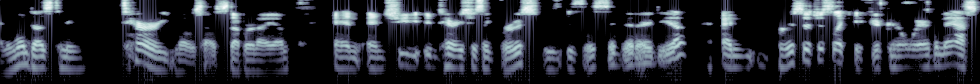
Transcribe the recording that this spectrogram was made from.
anyone does to me. Terry knows how stubborn I am. And and she and Terry's just like, Bruce, is, is this a good idea? And Bruce is just like, if you're gonna wear the mask,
